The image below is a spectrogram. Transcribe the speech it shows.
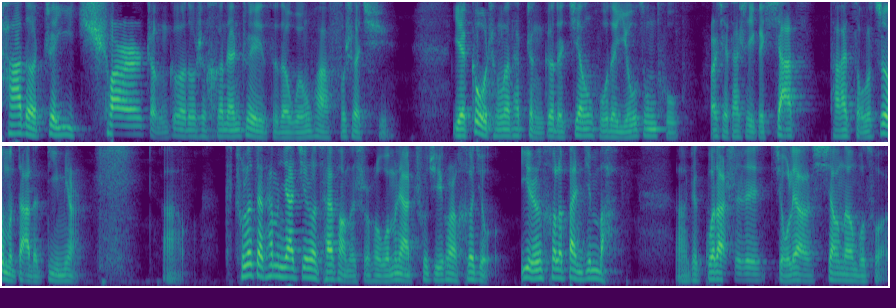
他的这一圈儿整个都是河南坠子的文化辐射区，也构成了他整个的江湖的游踪图。而且他是一个瞎子，他还走了这么大的地面啊。除了在他们家接受采访的时候，我们俩出去一块喝酒，一人喝了半斤吧。啊，这郭大师这酒量相当不错。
